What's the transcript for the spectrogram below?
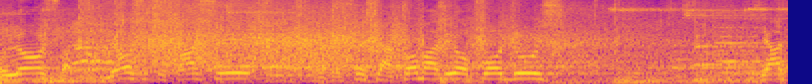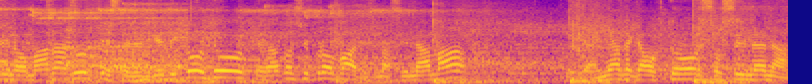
Κουλός θα τελειώσει τη φάση. Θα προσθέσει ακόμα δύο πόντους για την ομάδα του και στο ενεργετικό του και θα δώσει προβάδισμα στην άμα. 19-18 στο συν 1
